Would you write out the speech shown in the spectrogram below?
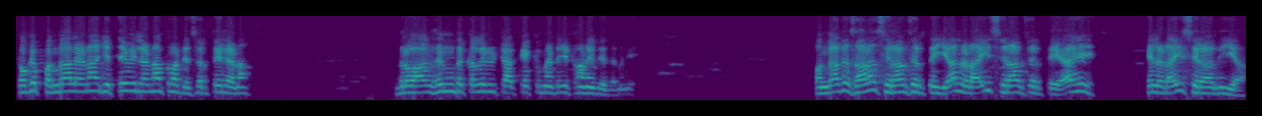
ਕਿਉਂਕਿ ਪੰਗਾ ਲੈਣਾ, ਜਿੱਥੇ ਵੀ ਲੈਣਾ, ਤੁਹਾਡੇ ਸਿਰ ਤੇ ਲੈਣਾ। ਦਲਵਾਗ ਸਿੰਘ ਨੂੰ ਤਾਂ ਇਕੱਲੇ ਨੂੰ ਚੱਕ ਕੇ ਇੱਕ ਮਿੰਟ 'ਚ ਥਾਣੇ ਦੇ ਦੇਣਗੇ। ਪੰਗਾ ਤੇ ਸਾਰਾ ਸਿਰਾਂ ਸਿਰ ਤੇ ਹੀ ਆ, ਲੜਾਈ ਸਿਰਾਂ ਸਿਰ ਤੇ ਆ ਇਹ। ਇਹ ਲੜਾਈ ਸਿਰਾਂ ਦੀ ਆ।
